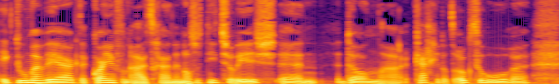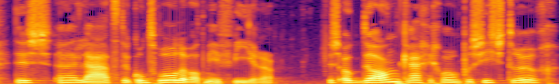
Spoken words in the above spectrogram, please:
ik doe mijn werk, daar kan je van uitgaan. En als het niet zo is, en dan uh, krijg je dat ook te horen. Dus uh, laat de controle wat meer vieren. Dus ook dan krijg je gewoon precies terug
